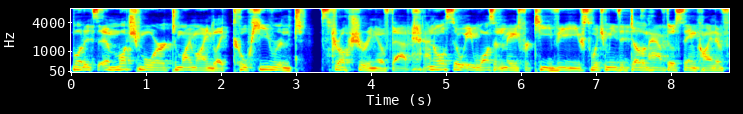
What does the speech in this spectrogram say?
but it's a much more to my mind like coherent structuring of that. And also it wasn't made for TV which means it doesn't have those same kind of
